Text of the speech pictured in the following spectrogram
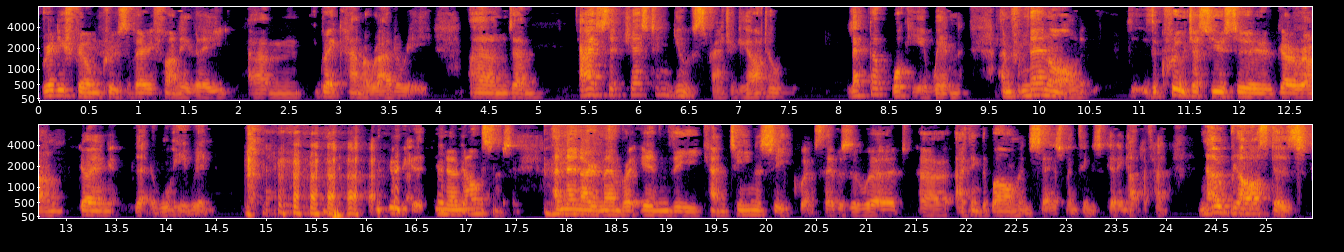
British film crews are very funny. They um, great camaraderie, and um, I suggest a new strategy, Artoo. Let the Wookiee win. And from then on, the crew just used to go around going, let the Wookiee win. you know, nonsense. And then I remember in the cantina sequence, there was a word, uh, I think the barman says when things are getting out of hand, no blasters.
